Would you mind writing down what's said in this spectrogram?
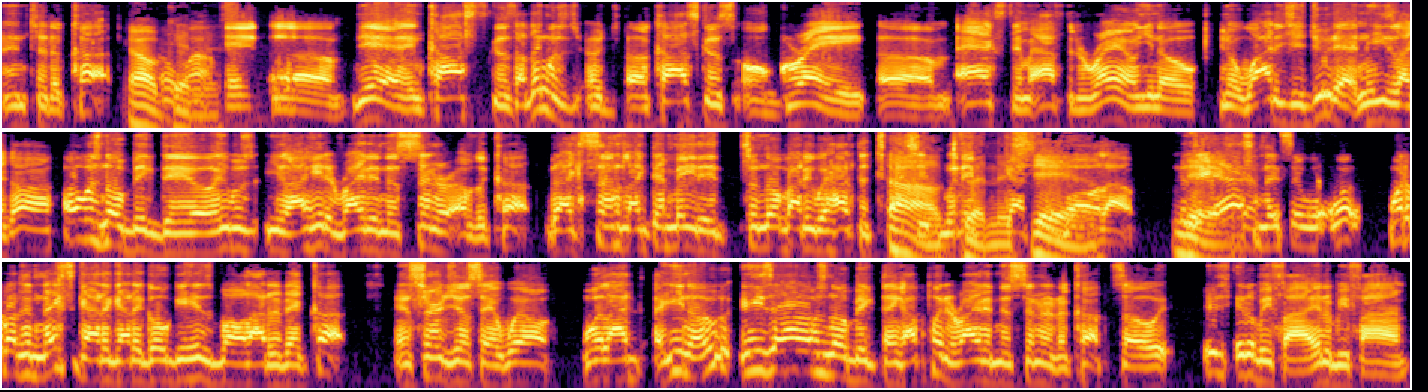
into the cup. Oh, wow. goodness. And, um, yeah, and Costas, I think it was uh, uh, Costas or Gray, um, asked him after the round, you know, you know, why did you do that? And he's like, oh, oh, it was no big deal. It was, you know, I hit it right in the center of the cup. Like, so, like that made it so nobody would have to touch Oh, it when goodness, they got yeah. the ball out. 'Cause They asked him, they said, well, what, what about the next guy that got to go get his ball out of that cup? And Sergio said, well, well, I, you know, he said, oh, it was no big thing. I put it right in the center of the cup. So it, it'll be fine. It'll be fine.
